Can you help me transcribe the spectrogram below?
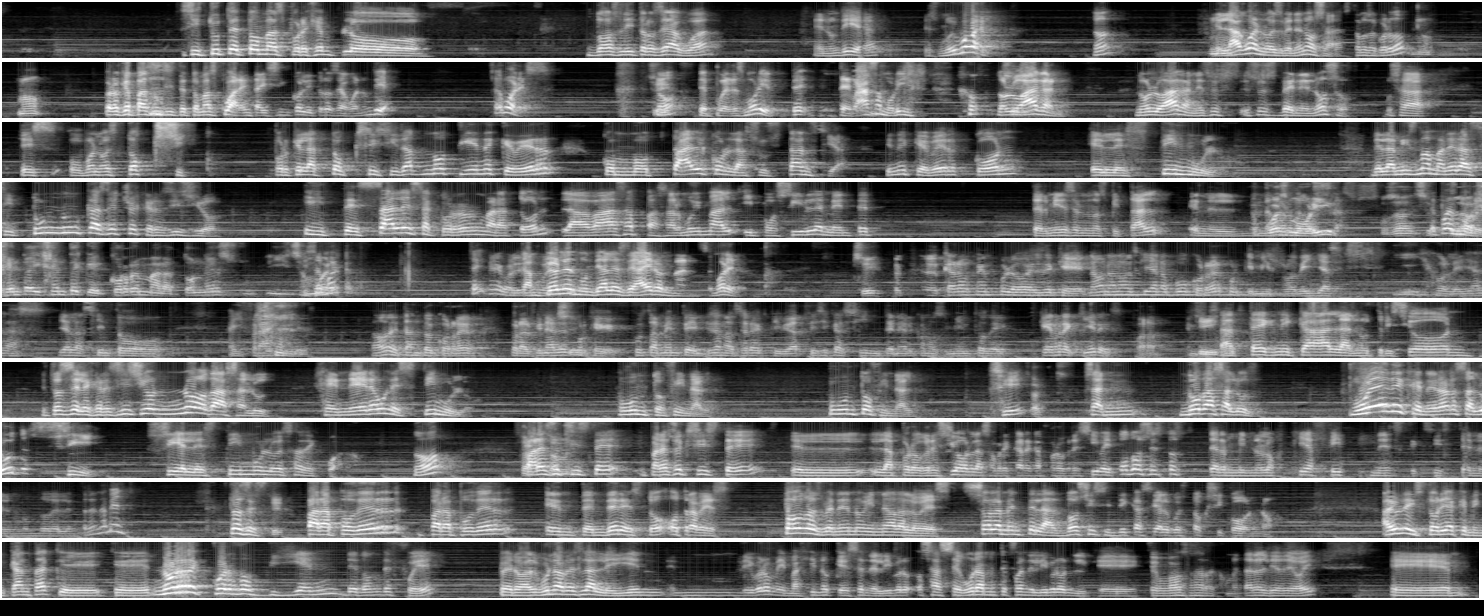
si tú te tomas, por ejemplo, dos litros de agua en un día, es muy bueno, ¿no? El mm. agua no es venenosa, ¿estamos de acuerdo? No, no. Pero ¿qué pasa si te tomas 45 litros de agua en un día? Te mueres, ¿no? Te puedes morir, te, vas a morir. No, lo hagan, no lo hagan, eso es, eso es venenoso. O sea, es, o bueno, es tóxico, porque la toxicidad no tiene que ver como tal con la sustancia, tiene que ver con el estímulo. De la misma manera, si tú nunca has hecho ejercicio y te sales a correr un maratón, la vas a pasar muy mal y posiblemente termines en un hospital en el te puedes morir. o sea la gente hay gente que corre maratones y se, muere. campeones mundiales de Ironman se mueren. Sí. El claro ejemplo es de que no no no es que ya no puedo correr porque mis rodillas híjole ya las ya las siento ahí frágiles ¿no? De tanto correr, pero al final es porque justamente empiezan a hacer actividad física sin tener conocimiento de qué requieres para La técnica, la nutrición. Entonces el ejercicio no da salud, genera un estímulo. Punto final. Punto final. ¿Sí? O sea, no da salud. ¿Puede generar salud? Sí, si el estímulo es adecuado, ¿no? Para eso existe, para eso existe la progresión, la sobrecarga progresiva y todos estos terminología fitness que existe en el mundo del entrenamiento. Entonces, para, poder, para poder entender esto, otra vez, todo es veneno y nada lo es. Solamente la dosis indica si algo es tóxico o no. Hay una historia que me encanta, que, no recuerdo bien de dónde fue, pero alguna vez la leí en, un libro, me imagino que es en el libro, o sea, seguramente fue en el libro en el que, vamos a recomendar el día de hoy. Eh,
